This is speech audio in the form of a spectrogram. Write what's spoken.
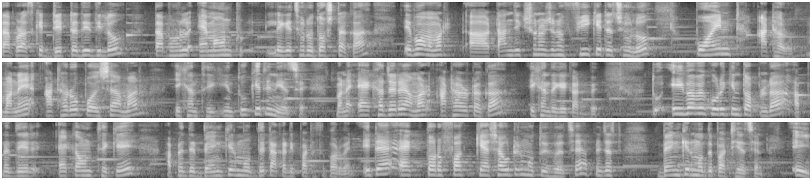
তারপর আজকে ডেটটা দিয়ে দিল, তারপর হলো অ্যামাউন্ট লেগেছে হলো দশ টাকা এবং আমার ট্রানজেকশনের জন্য ফি কেটেছে হলো পয়েন্ট আঠারো। মানে আঠারো পয়সা আমার এখান থেকে কিন্তু কেটে নিয়েছে। মানে এক হাজারে আমার আঠারো টাকা এখান থেকে কাটবে। তো এইভাবে করে কিন্তু আপনারা আপনাদের অ্যাকাউন্ট থেকে আপনাদের ব্যাংকের মধ্যে টাকাটি পাঠাতে পারবেন। এটা একতরফা ক্যাশ আউটের মতোই হয়েছে, আপনি জাস্ট ব্যাংকের মধ্যে পাঠিয়েছেন। এই,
